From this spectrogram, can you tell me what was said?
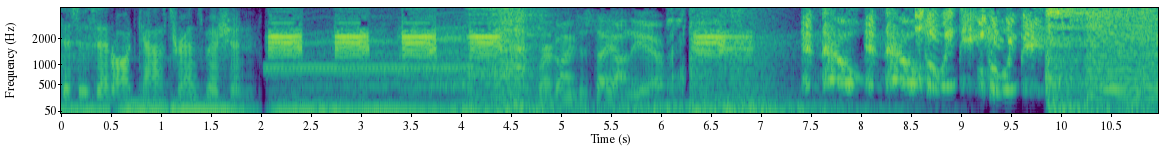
This is a broadcast transmission. We're going to stay on the air. And now, and now, the Whippy, the Whippy.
